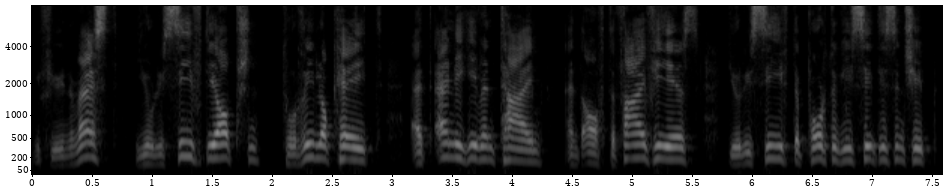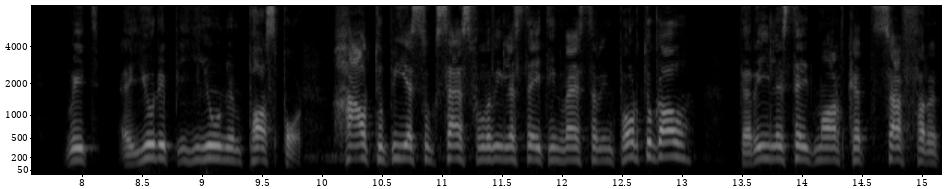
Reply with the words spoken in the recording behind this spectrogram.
If you invest, you receive the option to relocate at any given time and after five years you receive the Portuguese citizenship with a European Union passport. How to be a successful real estate investor in Portugal? The real estate market suffered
